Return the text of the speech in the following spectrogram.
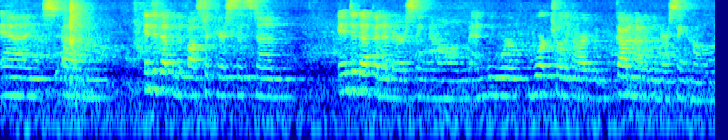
and um, ended up in the foster care system, ended up in a nursing home, and we were worked really hard. We got him out of the nursing home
